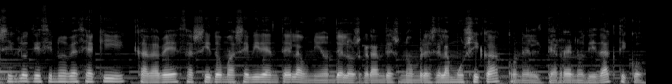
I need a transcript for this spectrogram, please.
El siglo XIX hacia aquí, cada vez ha sido más evidente la unión de los grandes nombres de la música con el terreno didáctico,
